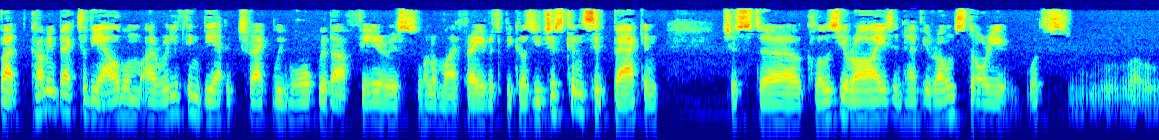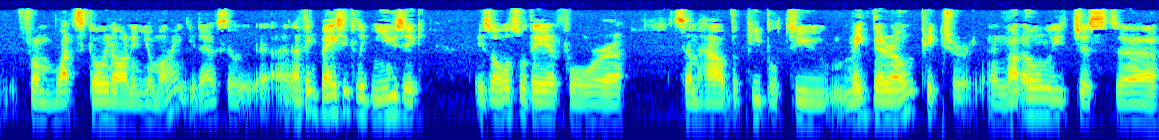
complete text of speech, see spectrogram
but coming back to the album, I really think the epic track "We Walk Without Fear" is one of my favorites because you just can sit back and just uh, close your eyes and have your own story. What's from what's going on in your mind, you know. So uh, I think basically music is also there for uh, somehow the people to make their own picture and not only just uh,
